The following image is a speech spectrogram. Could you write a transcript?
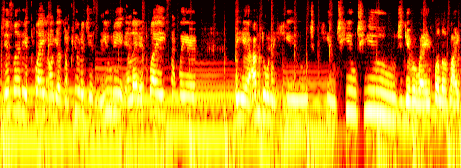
just let it play on your computer. Just mute it and let it play somewhere. But yeah, I'm doing a huge, huge, huge, huge giveaway full of like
